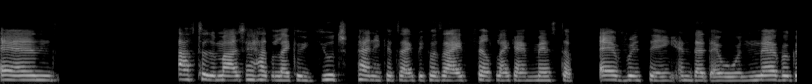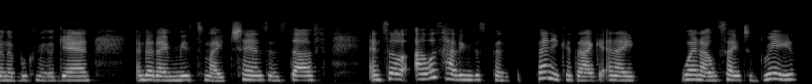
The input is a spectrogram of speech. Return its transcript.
And after the match, I had like a huge panic attack because I felt like I messed up everything and that they were never gonna book me again and that I missed my chance and stuff. And so I was having this pan- panic attack and I went outside to breathe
